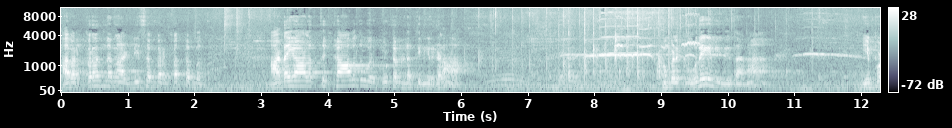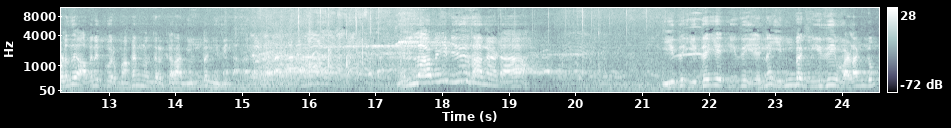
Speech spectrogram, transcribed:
அவர் பிறந்த நாள் டிசம்பர் பத்தொன்பது. அடையாளத்துக்காவது ஒரு கூட்டம் நடத்தினீர்களா? உங்களுக்கு உதயநிதி தானா இப்பொழுது அவனுக்கு ஒரு மகன் வந்திருக்கிறான் இன்ப நிதி. எல்லாமே நிதி தானடா இது இதய நிதி என்ன? இன்ப நிதி வழங்கும்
